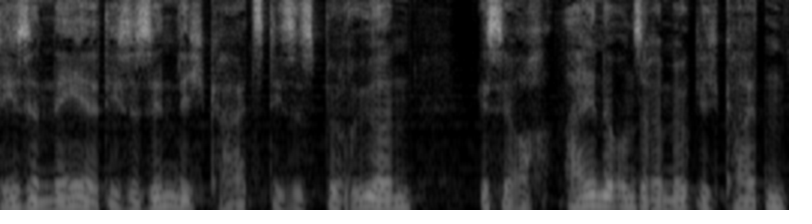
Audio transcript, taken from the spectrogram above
Diese Nähe, diese Sinnlichkeit, dieses Berühren ist ja auch eine unserer Möglichkeiten,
